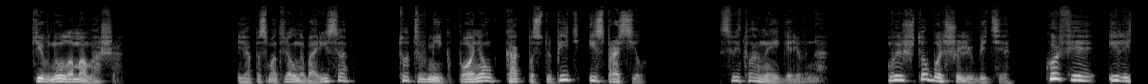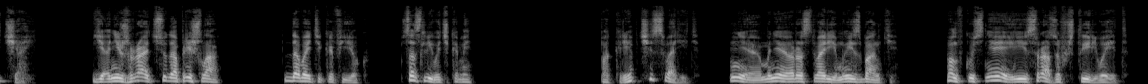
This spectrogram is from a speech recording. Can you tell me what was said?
— кивнула мамаша. Я посмотрел на Бориса, тот вмиг понял, как поступить, и спросил. «Светлана Игоревна, вы что больше любите, кофе или чай?» «Я не жрать сюда пришла», Давайте кофеек. Со сливочками. Покрепче сварить? Не, мне растворимый из банки. Он вкуснее и сразу вштыривает.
